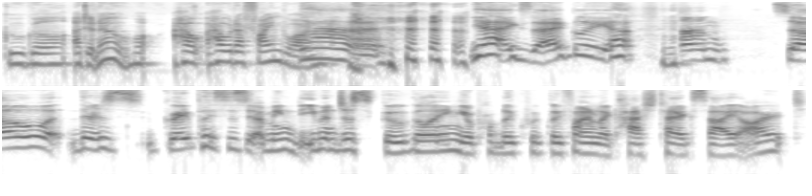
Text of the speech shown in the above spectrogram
Google? I don't know. How how would I find one? Yeah, yeah, exactly. Yeah. Um, so there's great places. I mean, even just Googling, you'll probably quickly find like hashtag SciArt,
